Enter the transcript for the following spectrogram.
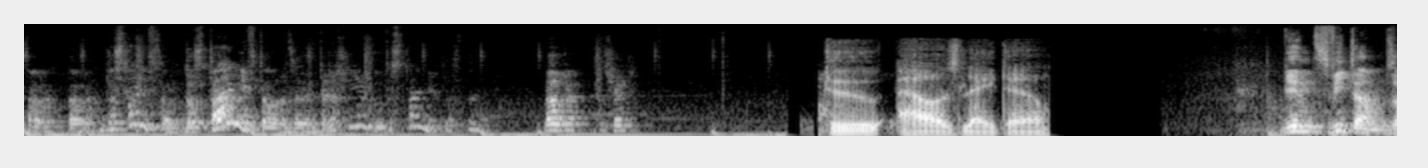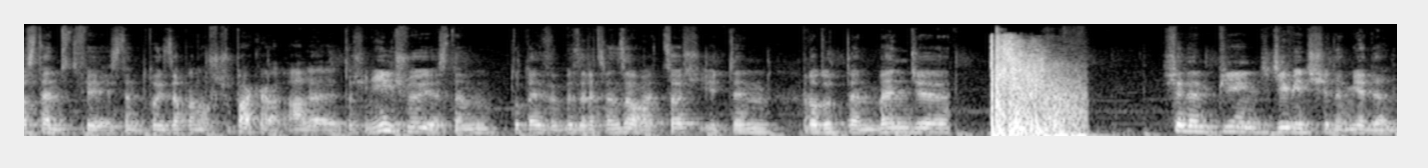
Dobra, dobra. Dostanie w tą, dostanie w tą recenzję, teraz się nie bój, dostanie, dostanie. Dobra, to cześć. Two hours later. Więc witam w zastępstwie, jestem tutaj za pana Szczupaka, ale to się nie liczy, jestem tutaj, żeby zrecenzować coś i tym produktem będzie 75971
